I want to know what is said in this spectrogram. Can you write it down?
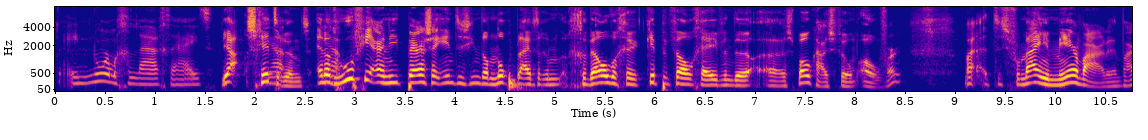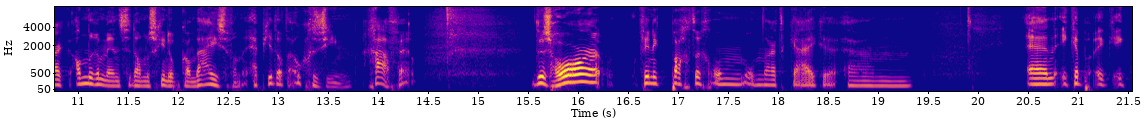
Een enorme gelaagdheid. Ja, schitterend. Ja. En dat Ja. hoef je er niet per se in te zien. Dan nog blijft er een geweldige kippenvelgevende eh, spookhuisfilm over. Maar het is voor mij een meerwaarde waar ik andere mensen dan misschien op kan wijzen. Van, heb je dat ook gezien? Gaaf, hè? Dus horror vind ik prachtig om, om naar te kijken. Ehm, en ik, heb, ik, ik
